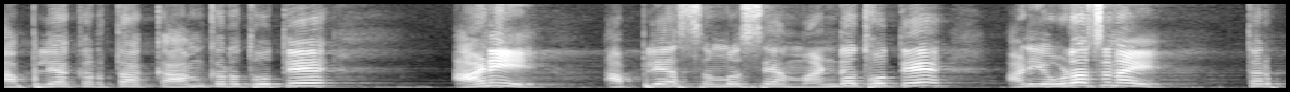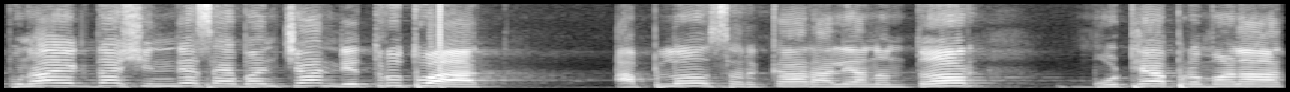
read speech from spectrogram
आपल्याकरता काम करत होते. आणि आपल्या समस्या मांडत होते. आणि एवढंच नाही तर पुन्हा एकदा शिंदे साहेबांच्या नेतृत्वात आपलं सरकार आल्यानंतर मोठ्या प्रमाणात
